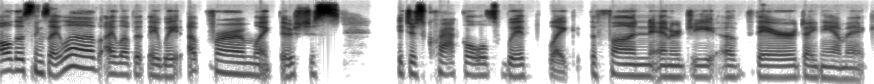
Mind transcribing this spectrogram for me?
all those things I love. I love that they wait up for him. Like there's just it just crackles with like the fun energy of their dynamic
